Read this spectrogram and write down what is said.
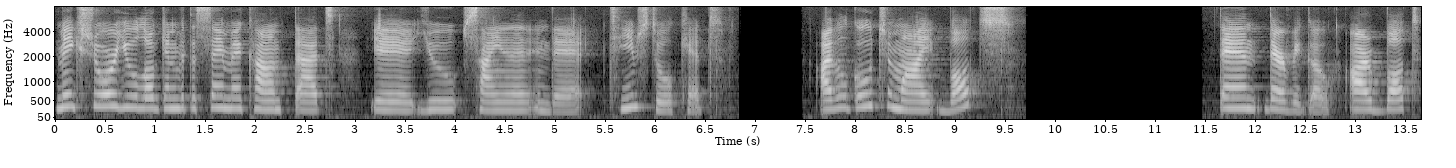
Make sure you log in with the same account that Uh, you sign in in the Teams toolkit. I will go to my bots. Then there we go. Our bot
